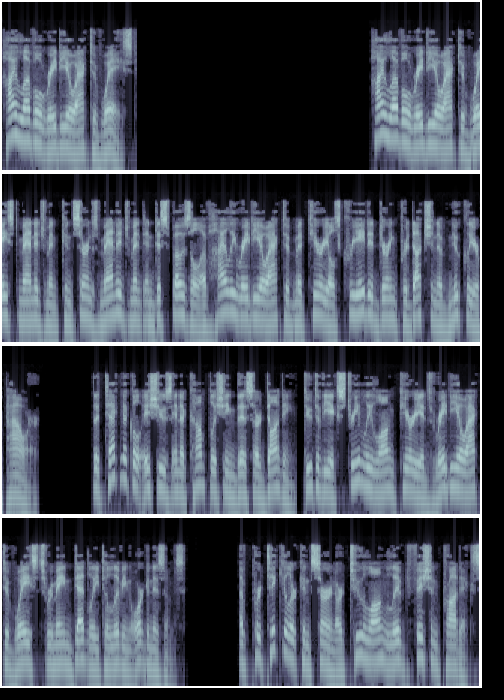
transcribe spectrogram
High-level radioactive waste High-level radioactive waste management concerns management and disposal of highly radioactive materials created during production of nuclear power. The technical issues in accomplishing this are daunting, due to the extremely long periods radioactive wastes remain deadly to living organisms. Of particular concern are two long-lived fission products,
